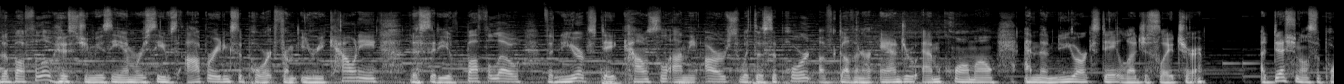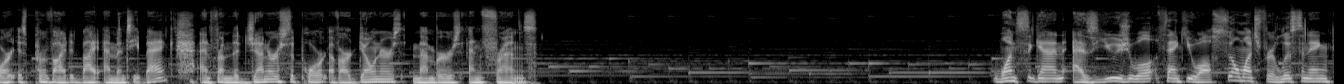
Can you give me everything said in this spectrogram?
The Buffalo History Museum receives operating support from Erie County, the City of Buffalo, the New York State Council on the Arts, with the support of Governor Andrew M. Cuomo and the New York State Legislature. Additional support is provided by M&T Bank and from the generous support of our donors, members, and friends. Once again, as usual, thank you all so much for listening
